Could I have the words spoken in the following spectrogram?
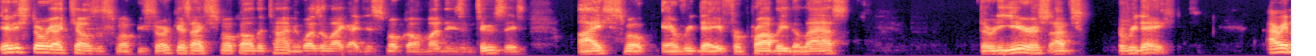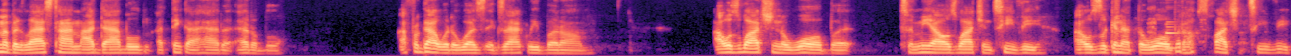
any story I tell is a smoking story because I smoke all the time. It wasn't like I just smoke on Mondays and Tuesdays. I smoke every day for probably the last 30 years. I've every day. I remember the last time I dabbled, I think I had an edible. I forgot what it was exactly, but um, I was watching the wall, but to me, I was watching TV. I was looking at the wall, but I was watching TV.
